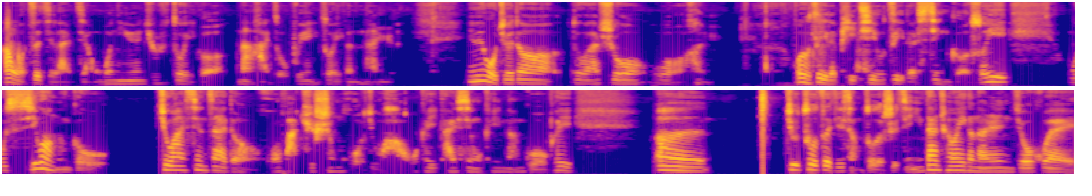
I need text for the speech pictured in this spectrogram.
按我自己来讲，我宁愿就是做一个男孩子，我不愿意做一个男人，因为我觉得对我来说，我很，我有自己的脾气，有自己的性格，所以我希望能够就按现在的活法去生活就好，我可以开心，我可以难过，我可以。呃，就做自己想做的事情。一旦成为一个男人，你就会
